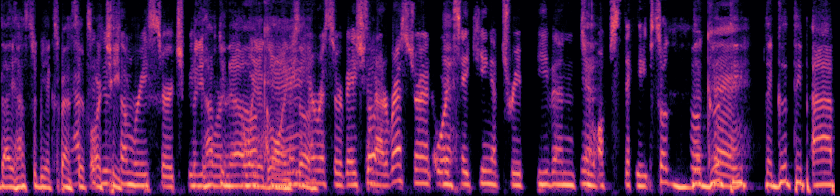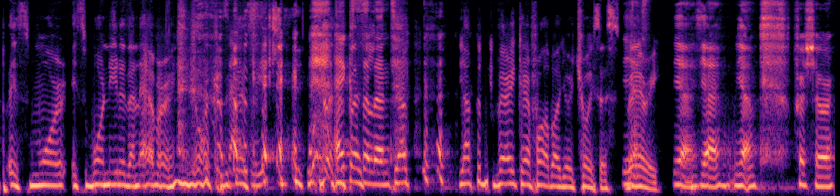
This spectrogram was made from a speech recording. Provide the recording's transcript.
that it has to be expensive to or cheap. Some research. Before. So you have to know where you're going. Making so, a reservation so, at a restaurant or yes. taking a trip even to upstate. So the okay. good tip the Good Tip app is more is more needed than ever in New York. exactly. Excellent. You have, you have, to be very careful about your choices. Yes. Very. Yeah, yeah, yeah, for sure.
